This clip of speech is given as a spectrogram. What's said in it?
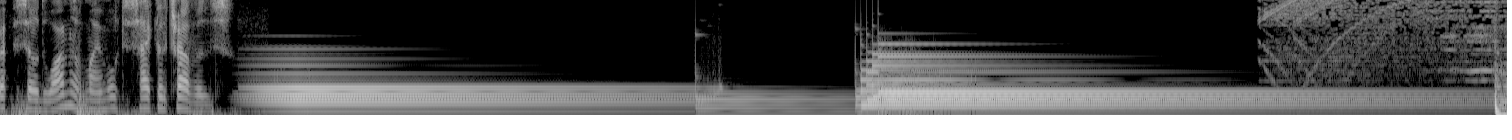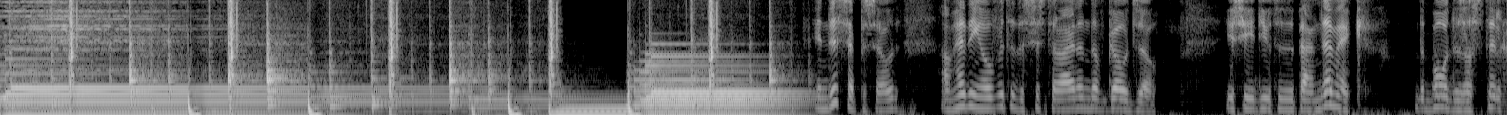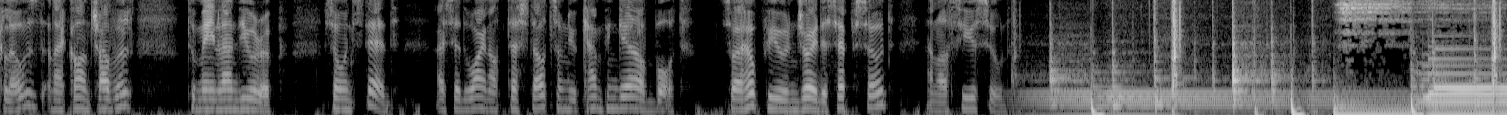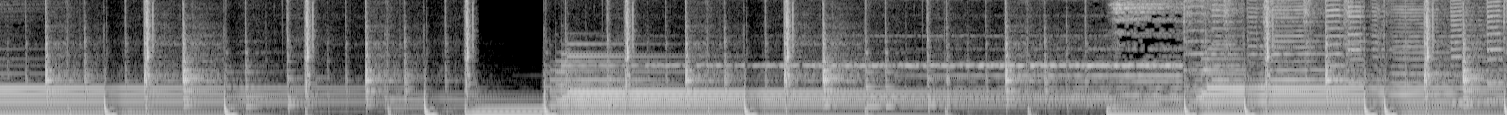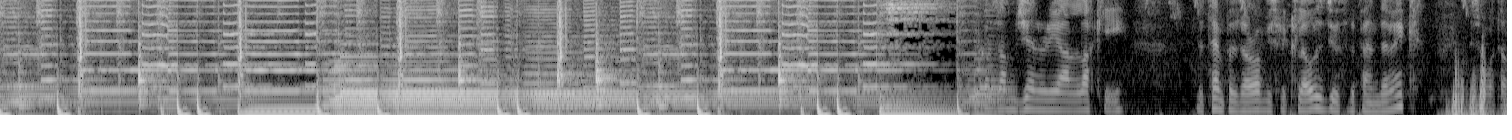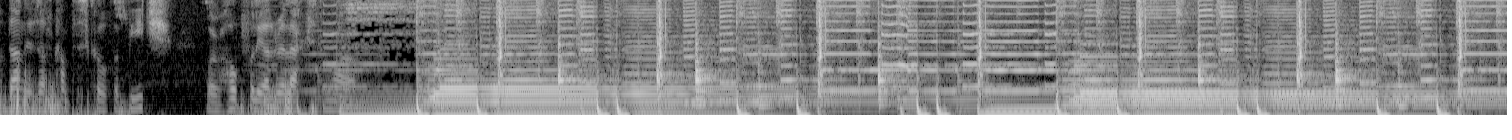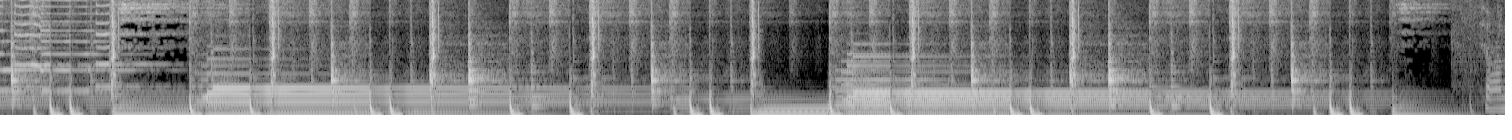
Episode 1 of my motorcycle travels. In this episode, I'm heading over to the sister island of Gozo. You see, due to the pandemic, the borders are still closed and I can't travel to mainland Europe. So instead, I said, why not test out some new camping gear I've bought? So I hope you enjoy this episode and I'll see you soon. Generally unlucky, the temples are obviously closed due to the pandemic. So what I've done is I've come to scope a beach where hopefully I'll relax tomorrow.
